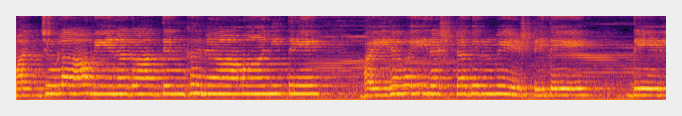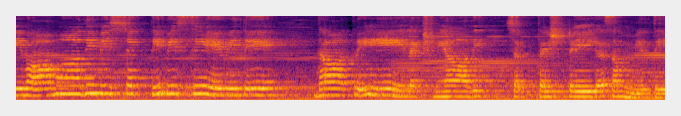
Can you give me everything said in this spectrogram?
मञ्जुलामेनगाद्यङ्घनामानिते भैरवैरष्टभिर्वेष्टिते देवि वामादिभिः शक्तिभिः सेविते धात्री लक्ष्म्यादिशक्तष्टैकसंयुते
